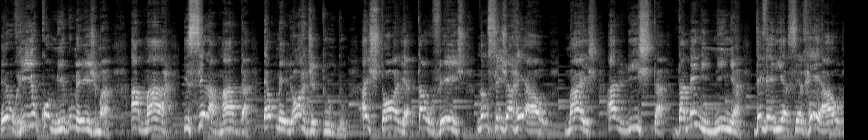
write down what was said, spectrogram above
eu rio comigo mesma. Amar e ser amada é o melhor de tudo. A história talvez não seja real, mas a lista da menininha deveria ser real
